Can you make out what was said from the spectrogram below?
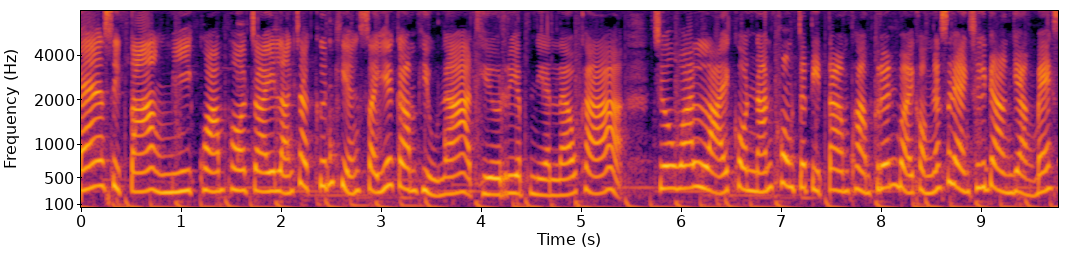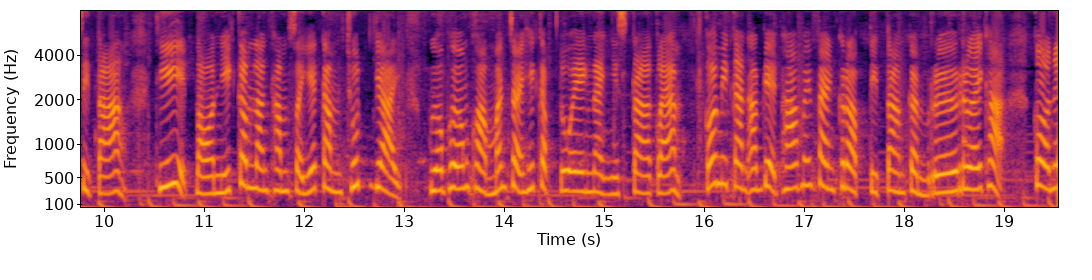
ม่สิตางมีความพอใจหลังจากขึ้นเขียงศัลยกรรมผิวหน้าที่เรียบเนียนแล้วค่ะ เชื่อว่าหลายคนนั้นคงจะติดตามความเคลื่อนไหวของนักแสดงชื่อดังอย่างแม่สิตางที่ตอนนี้กำลังทำศัลยกรรมชุดใหญ่ เพื่อเพิ่มความมั่นใจให้กับตัวเองในอินสตาแกรมก็มีการอัปเดตภาพให้แฟนคลับติดตามกันเรื่อยๆค่ะ ก่อนใน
